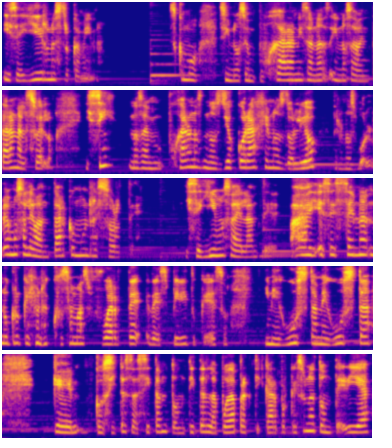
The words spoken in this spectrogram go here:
y seguir nuestro camino. Es como si nos empujaran y nos aventaran al suelo. Y sí, nos empujaron, nos dio coraje, nos dolió, pero nos volvemos a levantar como un resorte y seguimos adelante. Ay, esa escena, no creo que haya una cosa más fuerte de espíritu que eso. Y me gusta, me gusta que cositas así tan tontitas la pueda practicar porque es una tontería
